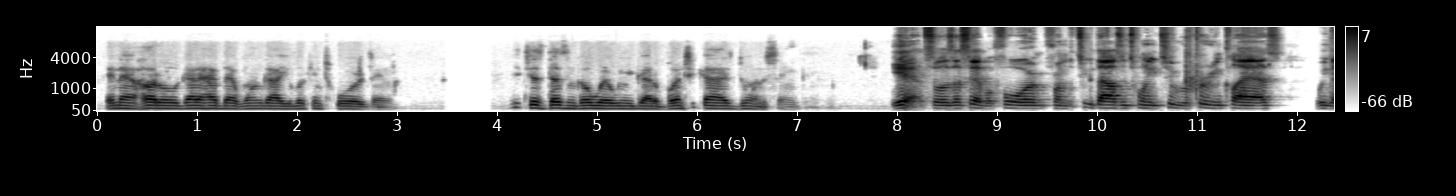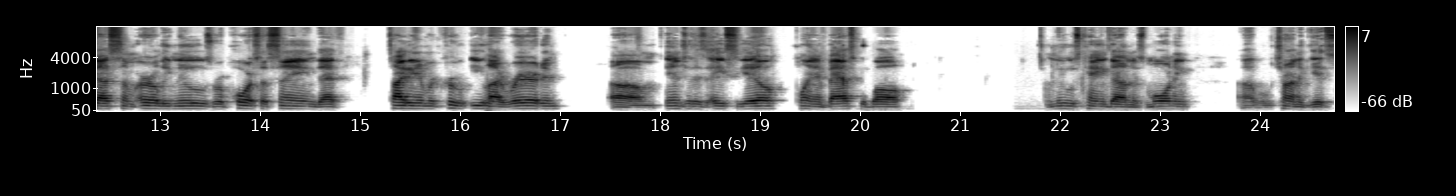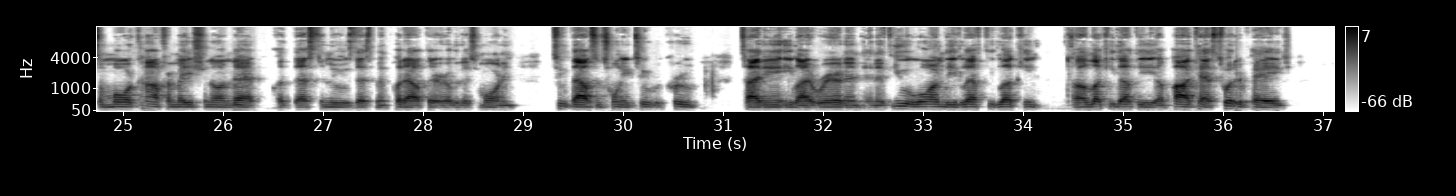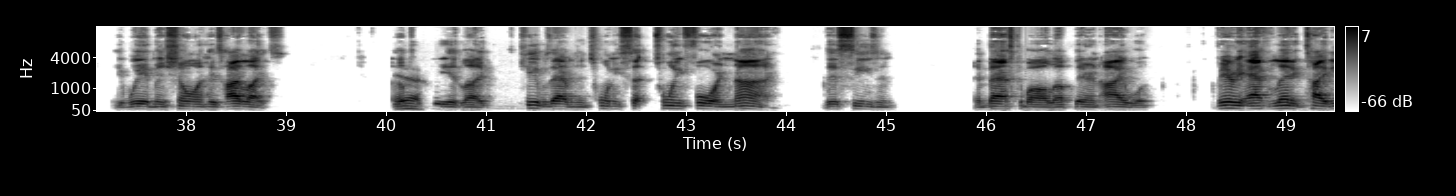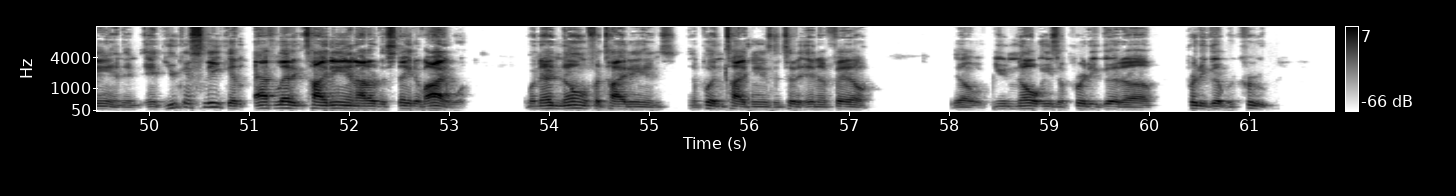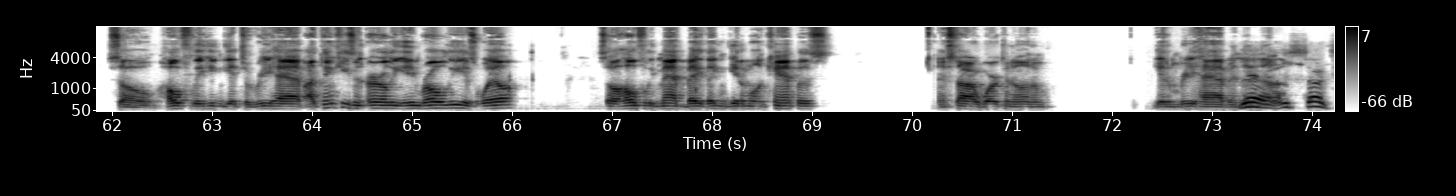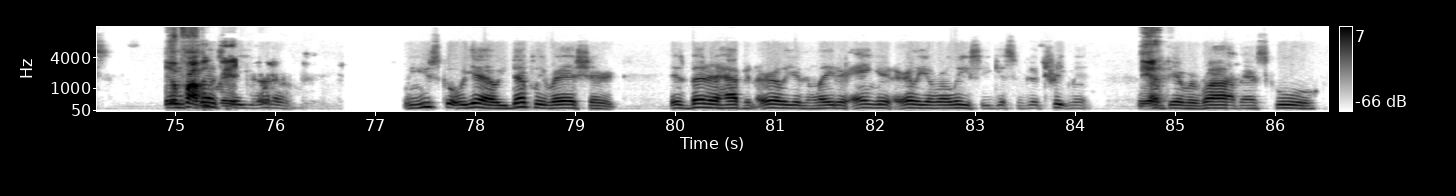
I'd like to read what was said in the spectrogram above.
in that huddle, gotta have that one guy you're looking towards, and it just doesn't go well when you got a bunch of guys doing the same thing. Yeah, so as I said before, from the 2022 recruiting class, we got some early news reports are saying that tight end recruit Eli Raridon um, injured his ACL playing basketball. News came down this morning. Uh, we're trying to get some more confirmation on that, but that's the news that's been put out there early this morning. 2022 recruit tight end Eli Raridon. And if you were on the Lefty Lucky uh, Lucky Lefty uh, podcast Twitter page, we had been showing his highlights. Yeah. Kid, like kid was averaging 20, 24 and 9 this season in basketball up there in Iowa. Very athletic tight end. And if you can sneak an athletic tight end out of the state of Iowa, when they're known for tight ends and putting tight ends into the NFL, you know, you know he's a pretty good uh pretty good recruit. So hopefully he can get to rehab. I think he's an early enrollee as well. So hopefully Matt Bay they can get him on campus and start working on him, get him rehab. And yeah, uh, it sucks. He'll it probably when you, when you school. Yeah, you definitely red shirt. It's better to happen earlier than later, and an early enrollee, so you get some good treatment yeah. up there with Rob at school.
